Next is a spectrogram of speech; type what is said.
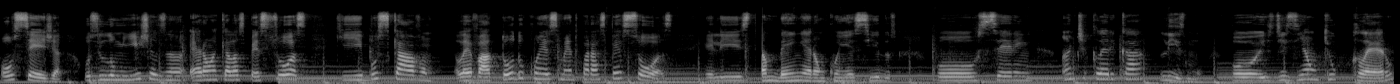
Ou seja, os iluministas eram aquelas pessoas que buscavam levar todo o conhecimento para as pessoas. Eles também eram conhecidos por serem anticlericalismo, pois diziam que o clero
